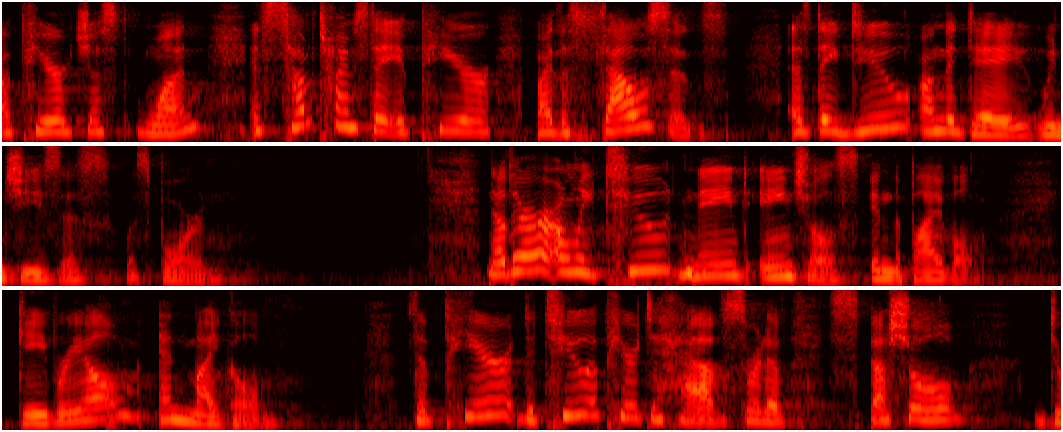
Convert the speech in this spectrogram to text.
appear just one, and sometimes they appear by the thousands, as they do on the day when Jesus was born. Now, there are only two named angels in the Bible Gabriel and Michael. The, peer, the two appear to have sort of special d-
